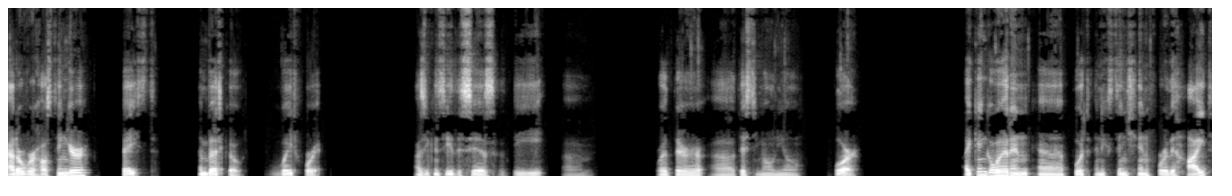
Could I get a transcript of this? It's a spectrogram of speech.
add over Hostinger, paste, embed code, wait for it. As you can see, this is the um, what their uh, testimonial for. I can go ahead and uh, put an extension for the height.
